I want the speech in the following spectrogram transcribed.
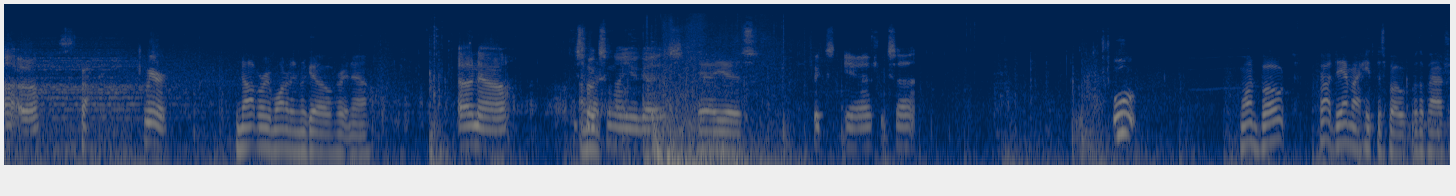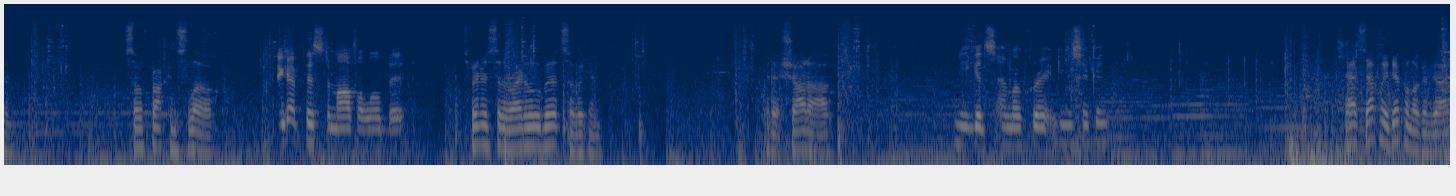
Uh oh. Come here. Not where we wanted him to go right now. Oh no. He's I'm gonna- focusing on you guys. Yeah, he is. Fix yeah, fix that. Ooh! Come on, boat. God damn, I hate this boat with a passion. So fucking slow. I think I pissed him off a little bit. Spin us to the right a little bit so we can get a shot off. Need to get some ammo crate. Give me a second. Yeah, it's definitely a different looking guy.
